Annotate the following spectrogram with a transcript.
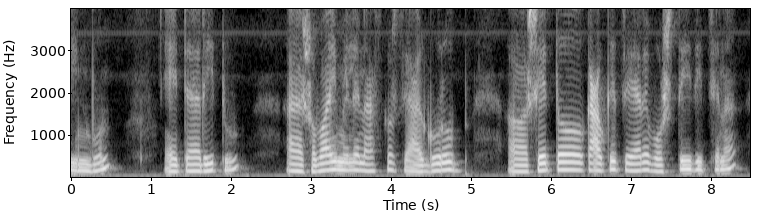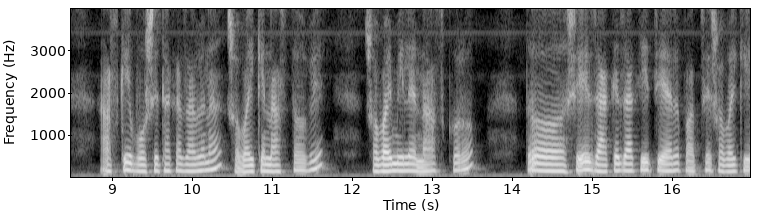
তিন বোন, এটা ঋতু। সবাই মিলে নাচ করছে। আর গৌরব সে তো কাউকে চেয়ারে বসতেই দিচ্ছে না, আজকে বসে থাকা যাবে না, সবাইকে নাচতে হবে, সবাই মিলে নাচ করো। তো সে যাকে যাকে চেয়ারে পাচ্ছে, সবাইকে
